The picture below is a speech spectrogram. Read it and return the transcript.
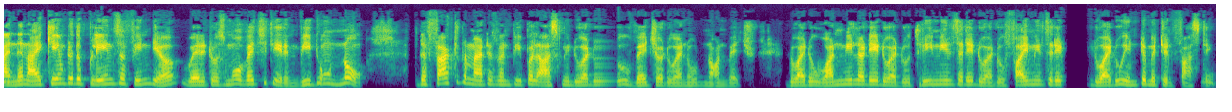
and then i came to the plains of india where it was more vegetarian. We don't know the fact of the matter is when people ask me do i do veg or do i do non-veg? Do i do one meal a day? Do i do three meals a day? Do i do five meals a day? Do i do intermittent fasting?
